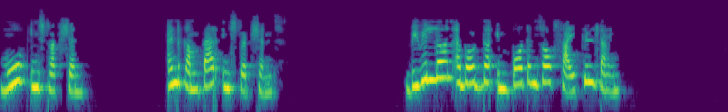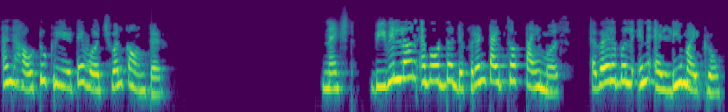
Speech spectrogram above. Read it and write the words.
move instruction, and compare instructions. We will learn about the importance of cycle time and how to create a virtual counter. Next, we will learn about the different types of timers available in LD Micro.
